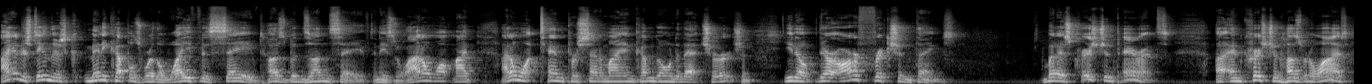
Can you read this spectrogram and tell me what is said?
I understand there's many couples where the wife is saved, husband's unsaved, and he says, "Well, I don't want my I don't want 10% of my income going to that church." And you know, there are friction things. But as Christian parents uh, and Christian husband and wives,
